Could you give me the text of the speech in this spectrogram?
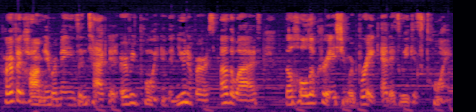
Perfect harmony remains intact at every point in the universe, otherwise, the whole of creation would break at its weakest point.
